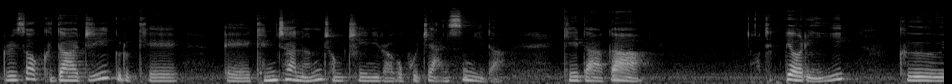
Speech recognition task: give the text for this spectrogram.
그래서 그다지 그렇게 에, 괜찮은 정치인이라고 보지 않습니다. 게다가 특별히 그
